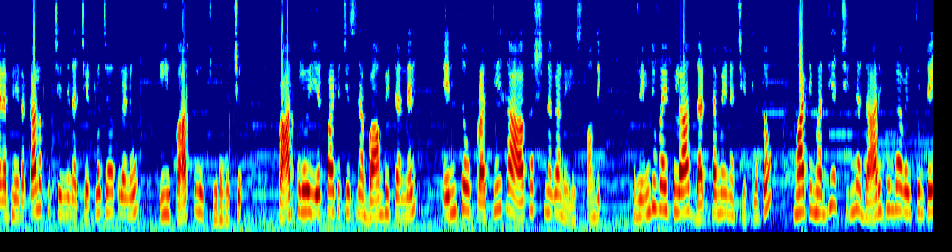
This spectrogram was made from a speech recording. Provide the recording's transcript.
ఎనభై రకాలకు చెందిన చెట్ల జాతులను ఈ పార్కులో చూడవచ్చు. పార్కులో ఏర్పాటు చేసిన బాంబీ టన్నెల్ ఎంతో ప్రత్యేక ఆకర్షణగా నిలుస్తోంది. రెండు వైపులా దట్టమైన చెట్లతో వాటి మధ్య చిన్న దారి గుండా వెళ్తుంటే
